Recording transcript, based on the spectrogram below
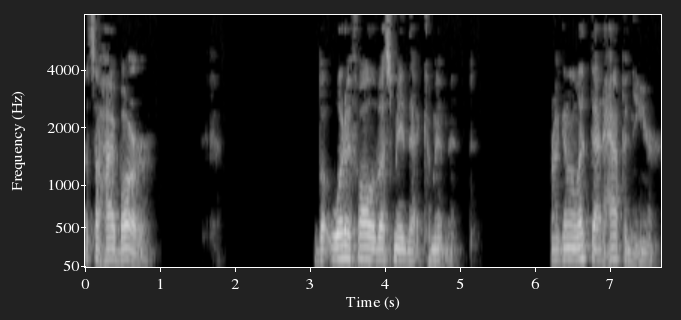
That's a high bar but what if all of us made that commitment? We're not going to let that happen here.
